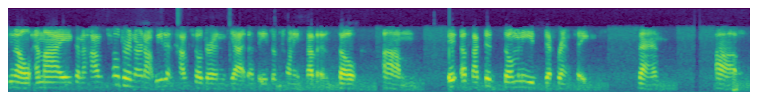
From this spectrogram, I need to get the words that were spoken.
you know, am I going to have children or not? We didn't have children yet at the age of 27. So um, it affected so many different things then. um,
